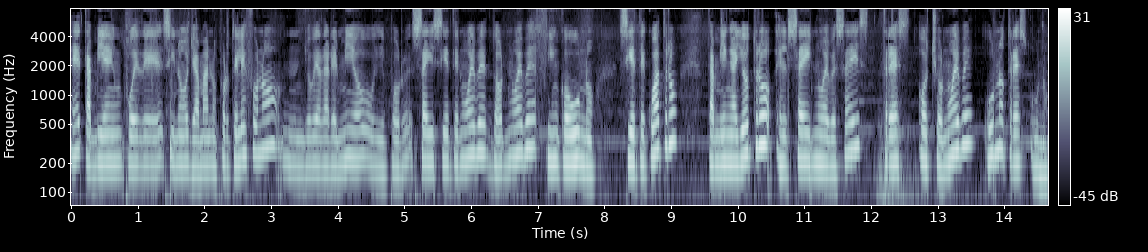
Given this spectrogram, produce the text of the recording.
eh, también puede, si no, llamarnos por teléfono. Mm, yo voy a dar el mío y por 679 29 5174 También hay otro, el 696-389-131.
